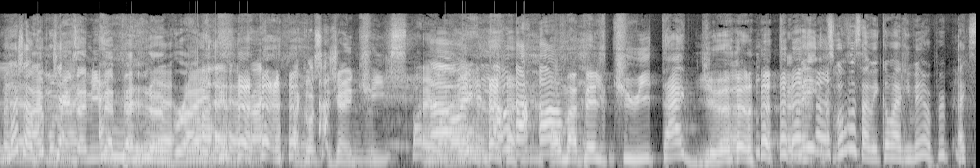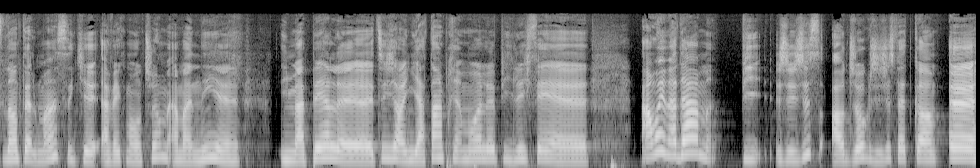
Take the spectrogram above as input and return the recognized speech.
mais moi, Ah, j'avoue moi, que. mes amis m'appellent le Bright. Right? À cause j'ai un QI super Ah ouais. on m'appelle QI, ta gueule. Mais tu vois, moi, ça m'est comme arrivé un peu accidentellement. C'est qu'avec mon chum, à un moment donné, euh, il m'appelle, euh, tu sais, genre, il attend après moi, là, puis là, il fait euh, Ah ouais, madame! Puis j'ai juste, en joke, j'ai juste fait comme Euh,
